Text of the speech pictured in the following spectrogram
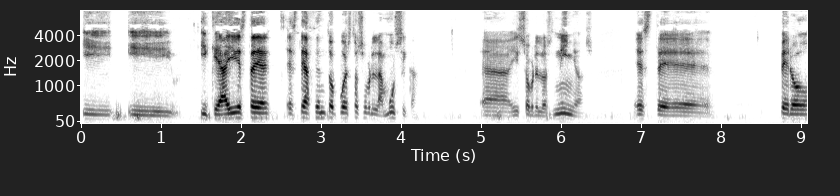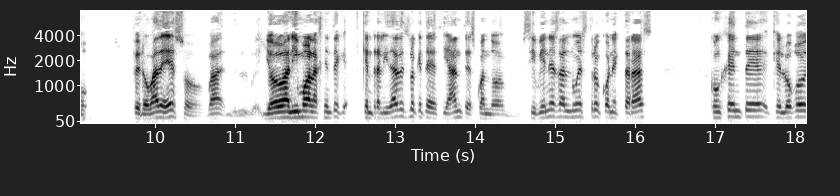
y, y, y que hay este, este acento puesto sobre la música eh, y sobre los niños. Este, pero, pero va de eso. yo animo a la gente que, en realidad es lo que te decía antes, cuando si vienes al nuestro conectarás con gente que luego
